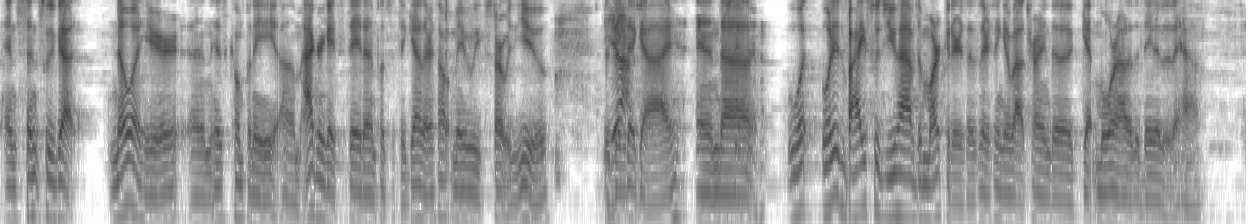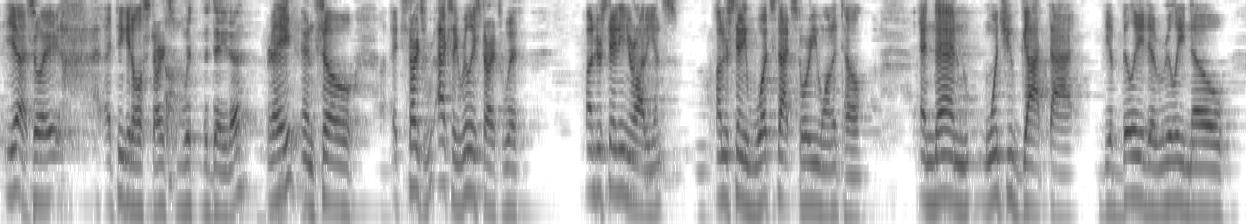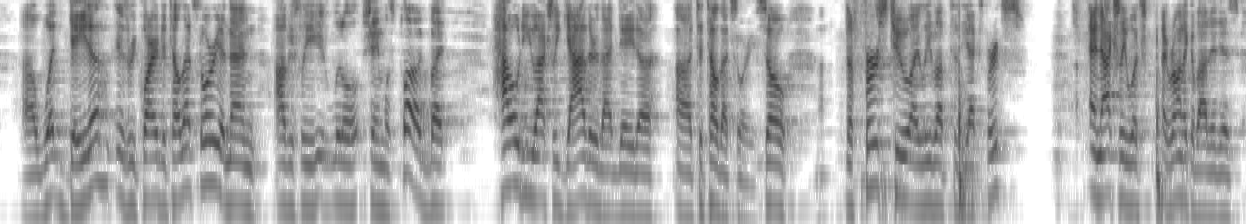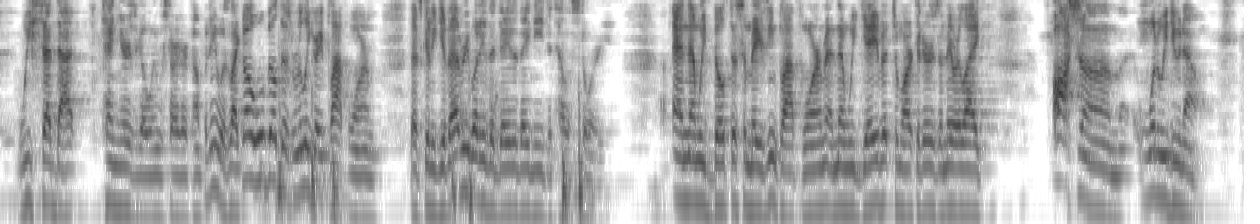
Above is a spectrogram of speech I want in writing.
And since we've got Noah here and his company um, aggregates data and puts it together. I thought maybe we'd start with you, the yes. data guy. And uh, what what advice would you have to marketers as they're thinking about trying to get more out of the data that they have? Yeah, so I I think it all starts with the data, right? And so it starts actually really starts with understanding your audience, understanding what's that story you want to tell, and then once you've got that, the ability to really know uh, what data is required to tell that story, and then obviously little shameless plug, but how do you actually gather that data uh, to tell that story? So the first two I leave up to the experts. And actually, what's ironic about it is we said that 10 years ago when we started our company. Was like, oh, we'll build this really great platform that's going to give everybody the data they need to tell a story. And then we built this amazing platform, and then we gave it to marketers, and they were like, awesome. What do we do now?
